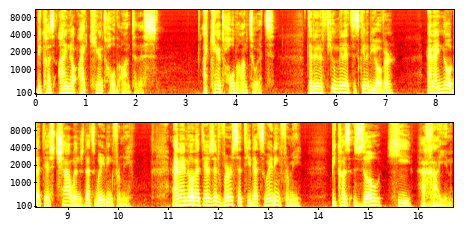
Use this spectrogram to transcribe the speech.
Because I know I can't hold on to this. I can't hold on to it. That in a few minutes it's going to be over. And I know that there's challenge that's waiting for me. And I know that there's adversity that's waiting for me because zo hi hachayim.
